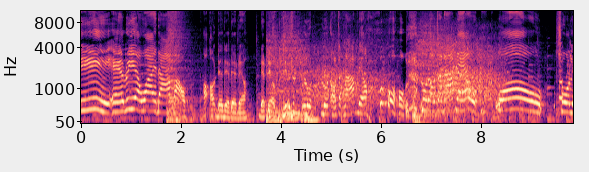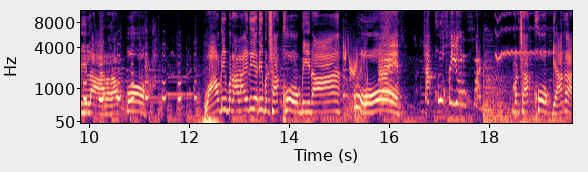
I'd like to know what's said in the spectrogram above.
นี่เอเรียลว่ายน้ำเอา เอาเอาเดี๋ยวเดี๋ยวเดี๋ยวเดี๋ยวเดี๋ยวเดี๋ยวเดี๋ยวหลุดหลุดออกจากน้ำเดี๋ยวโอ้โหหลุดออกจากน้ำแล้วว้าวโชว์ลีลานะครับโว้ว้าวนี่มันอะไรเนี่ยนี่มันชักโครกดีนะโอ้โหใช่ชักโครกสยองขวัญมันชักโครกยักษ์อะ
